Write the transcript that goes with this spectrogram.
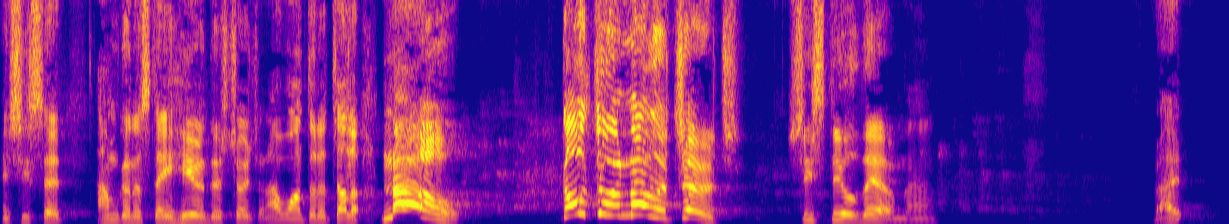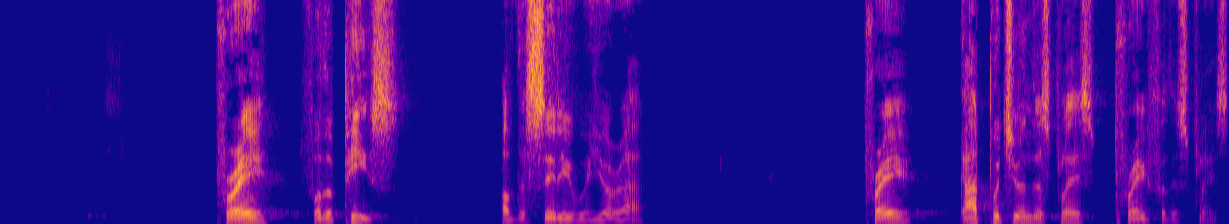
And she said, I'm going to stay here in this church. And I wanted to tell her, No! Go to another church. She's still there, man. right? Pray for the peace of the city where you're at. Pray. God put you in this place. Pray for this place.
